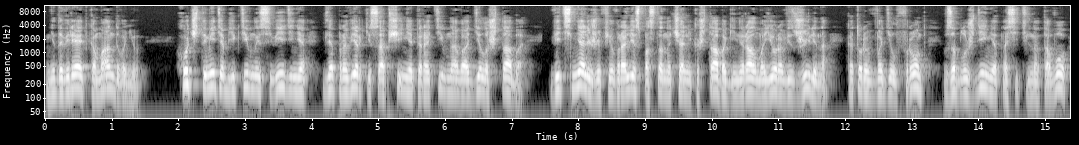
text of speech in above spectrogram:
Не доверяет командованию? Хочет иметь объективные сведения для проверки сообщений оперативного отдела штаба. Ведь сняли же в феврале с поста начальника штаба генерал-майора Визжилина, который вводил фронт в заблуждение относительно того,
